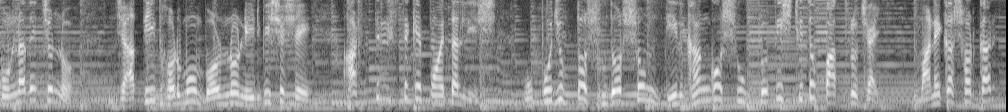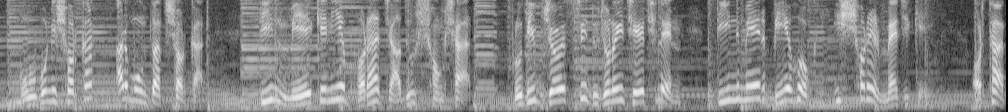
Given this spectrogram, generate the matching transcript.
কন্যাদের জন্য জাতি, ধর্ম, বর্ণ নির্বিশেষে আটত্রিশ থেকে পঁয়তাল্লিশ উপযুক্ত সুদর্শন, দীর্ঘাঙ্গ, সুপ্রতিষ্ঠিত পাত্র চাই। মানেকা সরকার, মৌবনী সরকার আর মুমতাজ সরকার। তিন মেয়েকে নিয়ে ভরা জাদুর সংসার। প্রদীপ জয়শ্রী দুজনেই চেয়েছিলেন তিন মেয়ের বিয়ে হোক ঈশ্বরের ম্যাজিকে। অর্থাৎ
